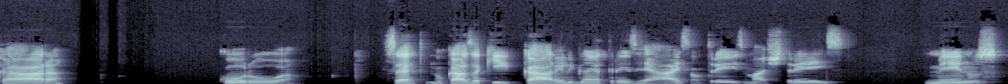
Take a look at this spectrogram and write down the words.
cara, coroa certo? No caso aqui, cara, ele ganha 3 reais, são 3 mais 3 menos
